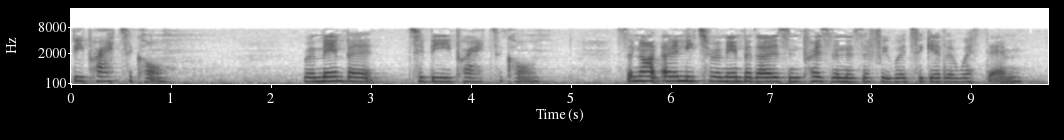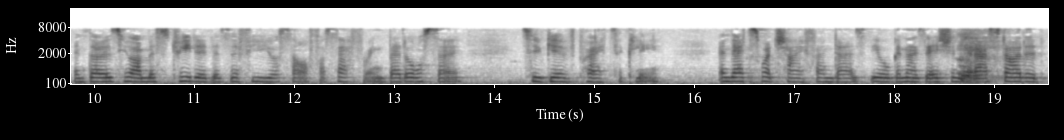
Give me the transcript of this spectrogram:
be practical remember to be practical. So not only to remember those in prison as if we were together with them, and those who are mistreated as if you yourself are suffering, but also to give practically. And that's what Shai Fund does, the organization that I started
